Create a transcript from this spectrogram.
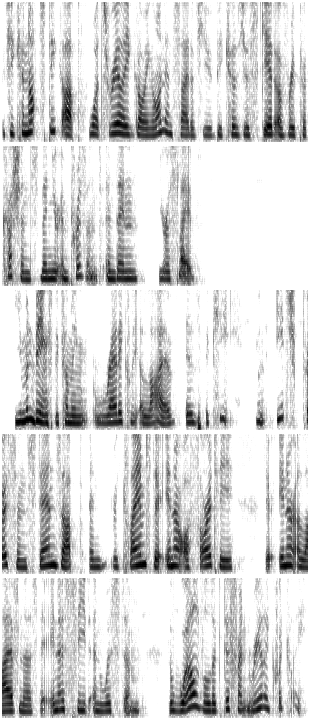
If you cannot speak up what's really going on inside of you because you're scared of repercussions, then you're imprisoned and then you're a slave. Human beings becoming radically alive is a key. When each person stands up and reclaims their inner authority, their inner aliveness, their inner seed and wisdom, the world will look different really quickly.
